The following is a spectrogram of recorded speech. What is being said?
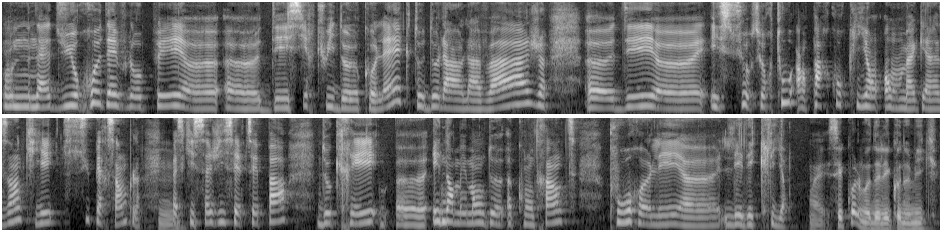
on a dû redévelopper des circuits de collecte, de la lavage, des, et surtout un parcours client en magasin qui est super simple, mhm. parce qu'il s'agissait pas de créer euh, énormément de contraintes pour les, euh, les, les clients. C'est quoi le modèle économique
